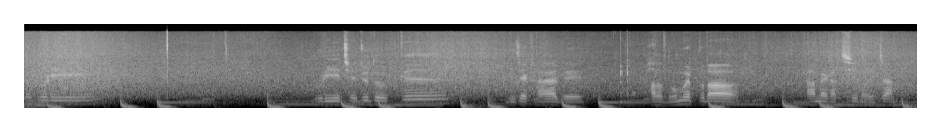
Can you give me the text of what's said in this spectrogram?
소불이 우리 제주도 끝. 이제 가야 돼. 바다 너무 예쁘다. 다음에 같이 놀자.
